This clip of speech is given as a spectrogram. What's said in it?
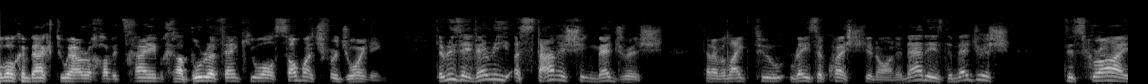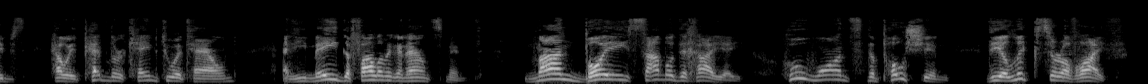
welcome back to our Chofetz Chaim Chabura. Thank you all so much for joining. There is a very astonishing medrash that I would like to raise a question on, and that is the medrash describes how a peddler came to a town and he made the following announcement: Man boy samo dechaye, who wants the potion, the elixir of life?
